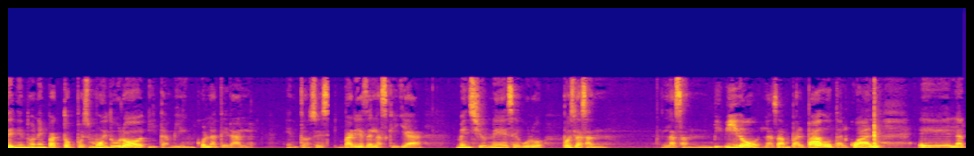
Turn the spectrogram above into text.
teniendo un impacto pues muy duro y también colateral. Entonces, varias de las que ya mencioné, seguro pues las han las han vivido, las han palpado tal cual, eh, la,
